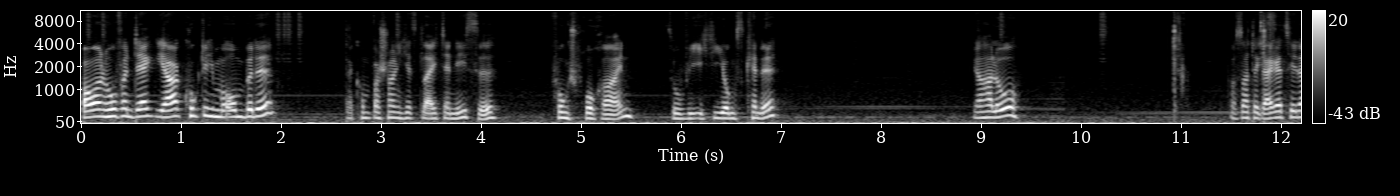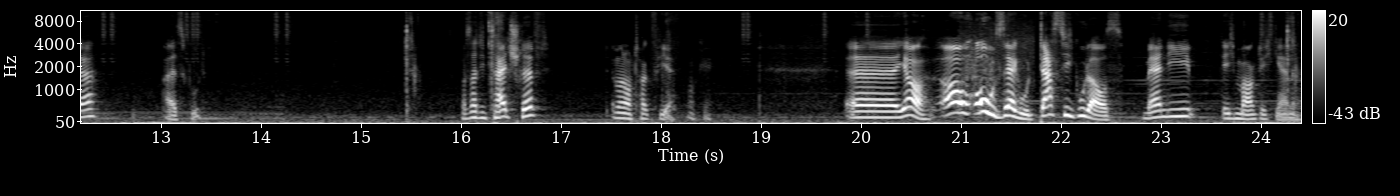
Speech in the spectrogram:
Bauernhof entdeckt. Ja, guck dich mal um, bitte. Da kommt wahrscheinlich jetzt gleich der nächste Funkspruch rein. So wie ich die Jungs kenne. Ja, hallo? Was sagt der Geigerzähler? Alles gut. Was sagt die Zeitschrift? Immer noch Tag 4. Okay. Äh, ja. Oh, oh, sehr gut. Das sieht gut aus. Mandy, ich mag dich gerne.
